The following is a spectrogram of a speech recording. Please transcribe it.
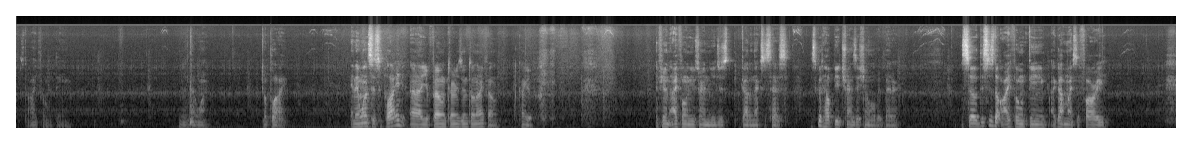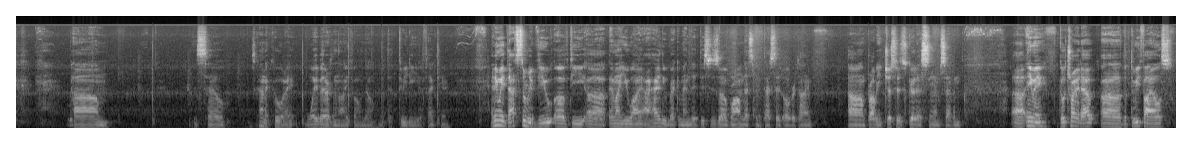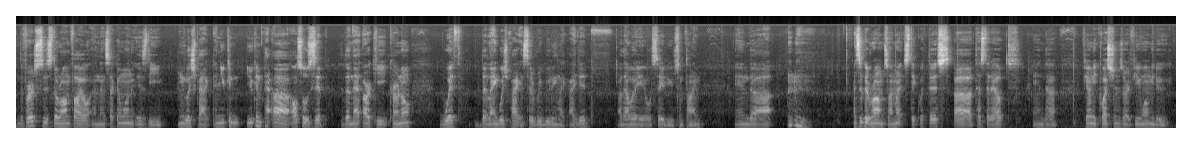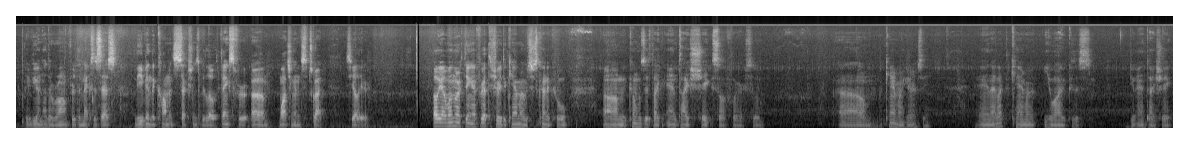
It's the iPhone theme. That one. Apply. And then once it's applied, uh, your phone turns into an iPhone, kind of. if you're an iPhone user and you just got an Nexus S, this could help you transition a little bit better. So this is the iPhone theme. I got my Safari. Um, so it's kind of cool, right? Way better than iPhone though, with the 3D effect here. Anyway, that's the review of the uh, MIUI. I highly recommend it. This is a ROM that's been tested over time. Um, probably just as good as CM7. Uh, anyway, go try it out. Uh, the three files. The first is the ROM file, and the second one is the English pack. And you can you can uh, also zip the NetArchy kernel with the language pack instead of rebooting like I did. Uh, that way it will save you some time. And uh, it's a good ROM, so I might stick with this, uh, test it out. And uh, if you have any questions or if you want me to review another ROM for the Nexus S, leave in the comments sections below. Thanks for um, watching and subscribe. See y'all later. Oh yeah, one more thing. I forgot to show you the camera, which is kind of cool. Um, it comes with like anti-shake software, so um, the camera here, see? And I like the camera UI because it's do anti-shake.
